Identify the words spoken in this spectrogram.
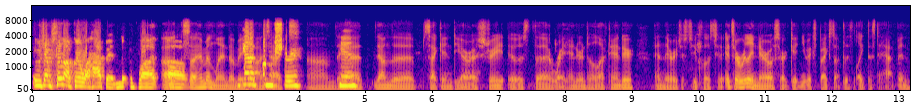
which I'm still not clear what happened. But uh, uh, so him and Lando made contact. puncture. Um, they Yeah. had down the second DRS straight. It was the right-hander into the left-hander, and they were just too close to. It. It's a really narrow circuit, and you expect stuff to, like this to happen.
